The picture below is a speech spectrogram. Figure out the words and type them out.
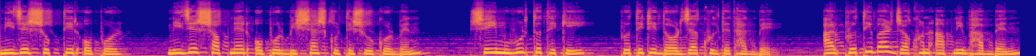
নিজের শক্তির ওপর, নিজের স্বপ্নের ওপর বিশ্বাস করতে শুরু করবেন, সেই মুহূর্ত থেকেই প্রতিটি দরজা খুলতে থাকবে। আর প্রতিবার যখন আপনি ভাববেন,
